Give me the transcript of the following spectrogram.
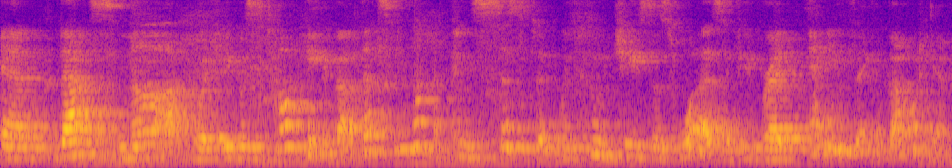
And that's not what he was talking about. That's not consistent with who Jesus was if you've read anything about him.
